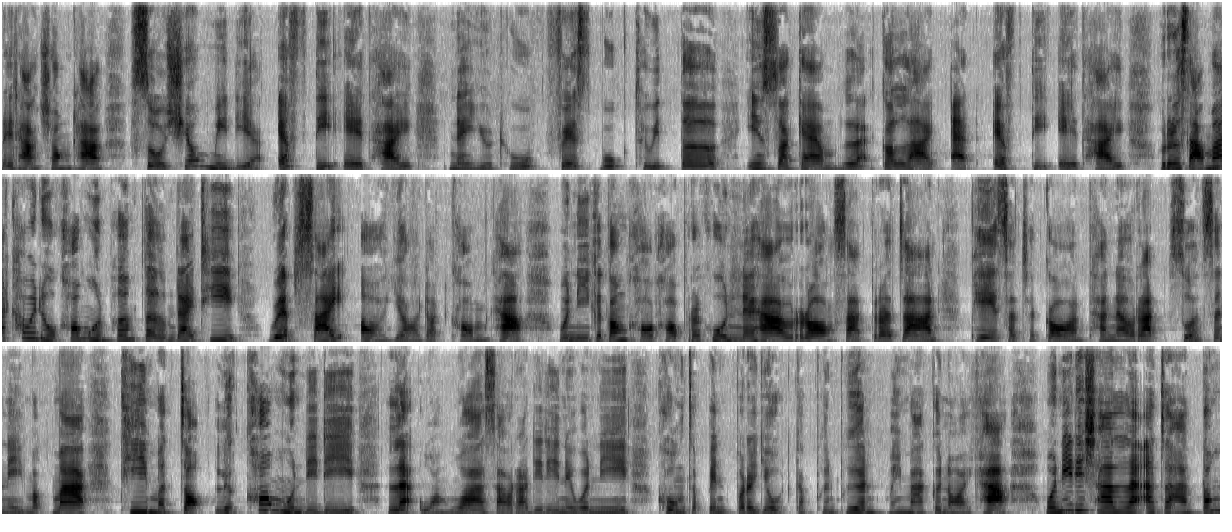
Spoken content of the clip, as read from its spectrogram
ได้ทางช่องทางโซเชียลมีเดีย FDA ไทย ใน YouTube Facebook Twitter Instagram และก็ Line at FDA ไทย หรือสามารถเข้าไปดูข้อมูลเพิ่มเติมได้ที่เว็บไซต์ oy.com ค่ะ วันนี้ก็ต้องขอขอบพระคุณนะคะ รองศาสตราจารย์เภสัชกรธนรัตน์สวนเสน่ห์มาก ๆ ที่มาเจาะลึกข้อมูลดีๆ และหวังว่าสาระดีๆ ในวันนี้ คงจะเป็นประโยชน์กับเพื่อนๆ ไม่มากก็น้อยค่ะ วันนี้ดิฉันและอาจารย์ต้อง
